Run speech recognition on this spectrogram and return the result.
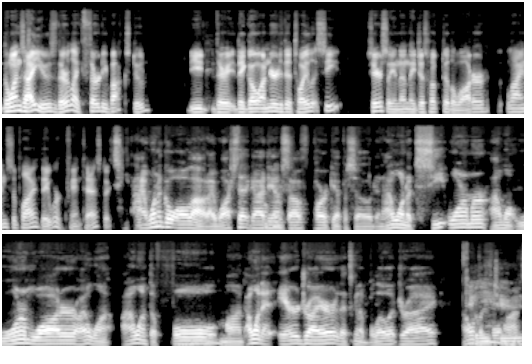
the ones I use. They're like thirty bucks, dude. You they they go under the toilet seat seriously, and then they just hook to the water line supply. They work fantastic. I want to go all out. I watched that goddamn South Park episode, and I want a seat warmer. I want warm water. I want I want the full Mm. mon. I want an air dryer that's going to blow it dry. I want the full Bluetooth. mon-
